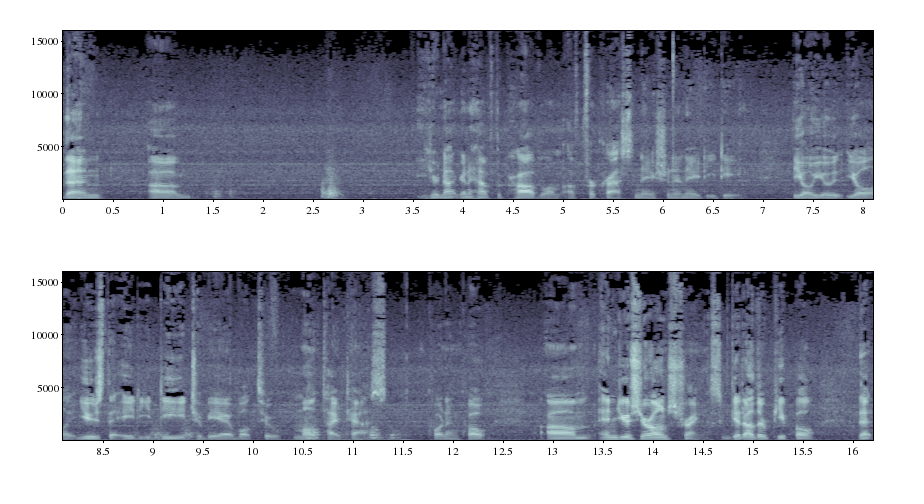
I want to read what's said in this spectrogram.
then um, you're not going to have the problem of procrastination and ADD. You'll, you'll, you'll use the ADD to be able to multitask, quote unquote, um, and use your own strengths. Get other people that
